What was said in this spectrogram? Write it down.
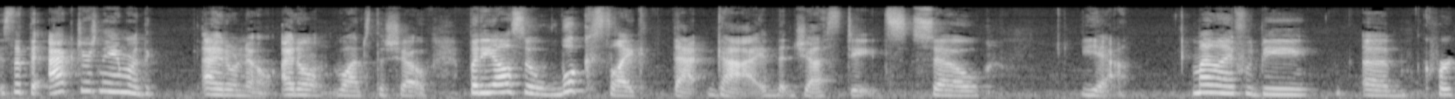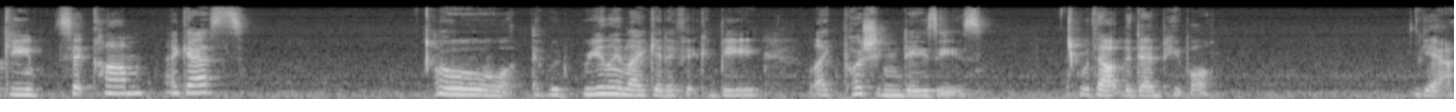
Is that the actor's name or the, I don't know. I don't watch the show. But he also looks like that guy that Jess dates. So yeah, my life would be a quirky sitcom, I guess. Oh, I would really like it if it could be like pushing daisies without the dead people yeah.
